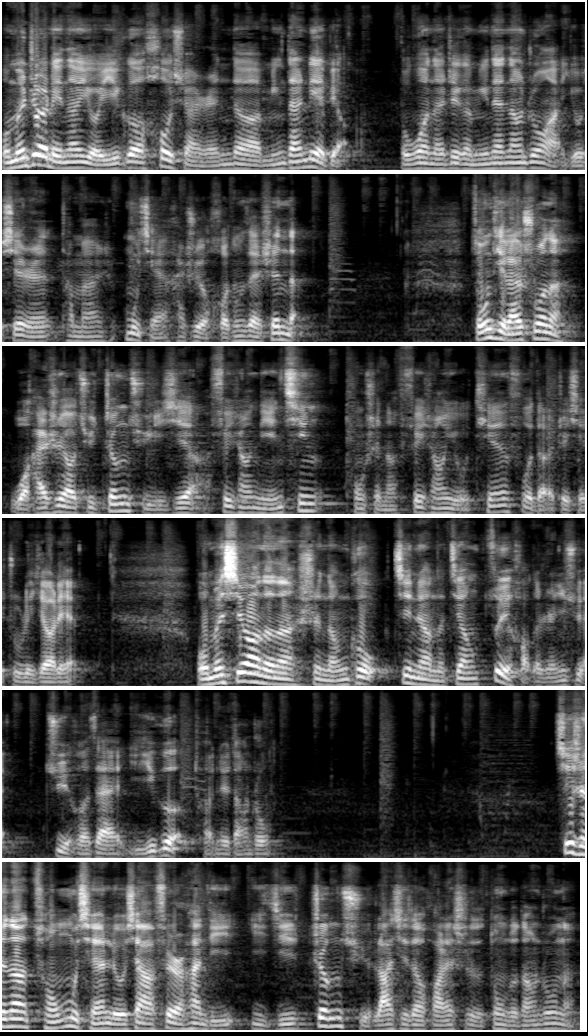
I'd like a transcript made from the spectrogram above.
我们这里呢有一个候选人的名单列表，不过呢，这个名单当中啊，有些人他们目前还是有合同在身的。总体来说呢，我还是要去争取一些啊非常年轻，同时呢非常有天赋的这些助理教练。我们希望的呢是能够尽量的将最好的人选聚合在一个团队当中。其实呢，从目前留下费尔汉迪以及争取拉希德·华莱士的动作当中呢，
